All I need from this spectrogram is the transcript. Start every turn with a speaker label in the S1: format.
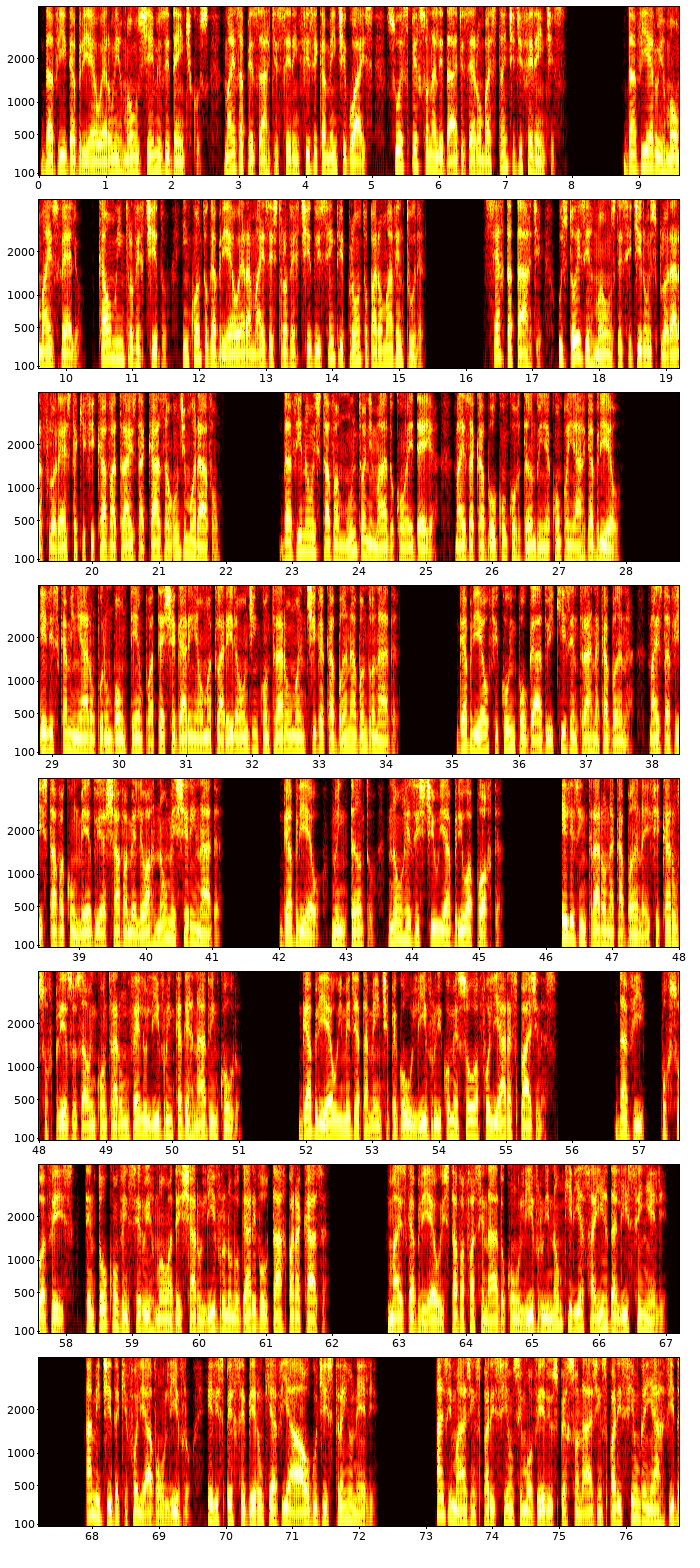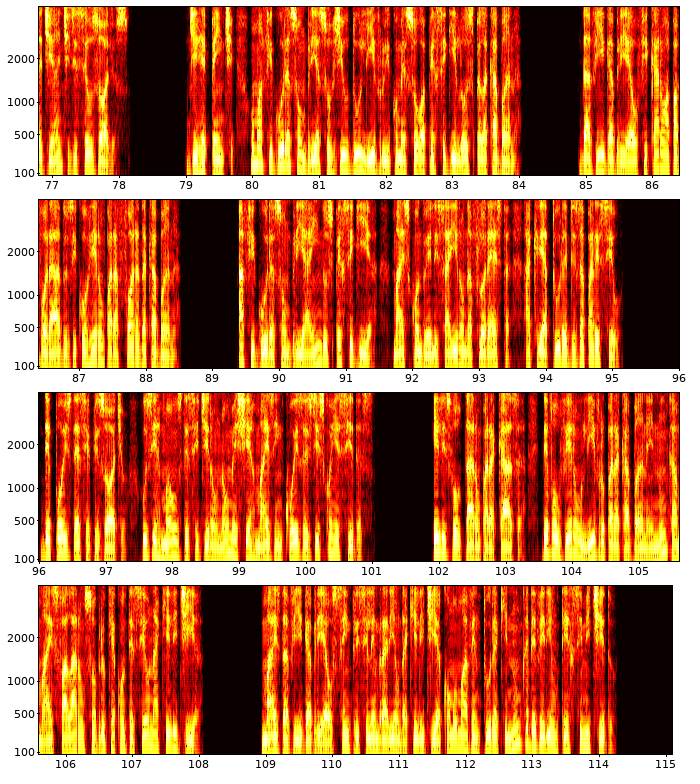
S1: Davi e Gabriel eram irmãos gêmeos idênticos, mas apesar de serem fisicamente iguais, suas personalidades eram bastante diferentes. Davi era o irmão mais velho, calmo e introvertido, enquanto Gabriel era mais extrovertido e sempre pronto para uma aventura. Certa tarde, os dois irmãos decidiram explorar a floresta que ficava atrás da casa onde moravam. Davi não estava muito animado com a ideia, mas acabou concordando em acompanhar Gabriel. Eles caminharam por um bom tempo até chegarem a uma clareira onde encontraram uma antiga cabana abandonada. Gabriel ficou empolgado e quis entrar na cabana, mas Davi estava com medo e achava melhor não mexer em nada. Gabriel, no entanto, não resistiu e abriu a porta. Eles entraram na cabana e ficaram surpresos ao encontrar um velho livro encadernado em couro. Gabriel imediatamente pegou o livro e começou a folhear as páginas. Davi, por sua vez, tentou convencer o irmão a deixar o livro no lugar e voltar para casa. Mas Gabriel estava fascinado com o livro e não queria sair dali sem ele. À medida que folheavam o livro, eles perceberam que havia algo de estranho nele. As imagens pareciam se mover e os personagens pareciam ganhar vida diante de seus olhos. De repente, uma figura sombria surgiu do livro e começou a persegui-los pela cabana. Davi e Gabriel ficaram apavorados e correram para fora da cabana. A figura sombria ainda os perseguia, mas quando eles saíram da floresta, a criatura desapareceu. Depois desse episódio, os irmãos decidiram não mexer mais em coisas desconhecidas. Eles voltaram para casa, devolveram o livro para a cabana e nunca mais falaram sobre o que aconteceu naquele dia. Mas Davi e Gabriel sempre se lembrariam daquele dia como uma aventura que nunca deveriam ter se metido.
